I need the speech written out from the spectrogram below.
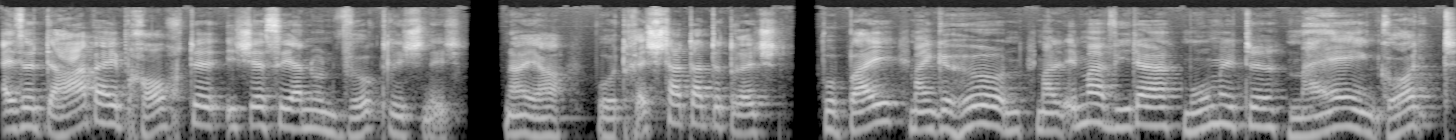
also dabei brauchte ich es ja nun wirklich nicht. Naja, wo es recht hat, hat es recht. Wobei mein Gehirn mal immer wieder murmelte, mein Gott,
